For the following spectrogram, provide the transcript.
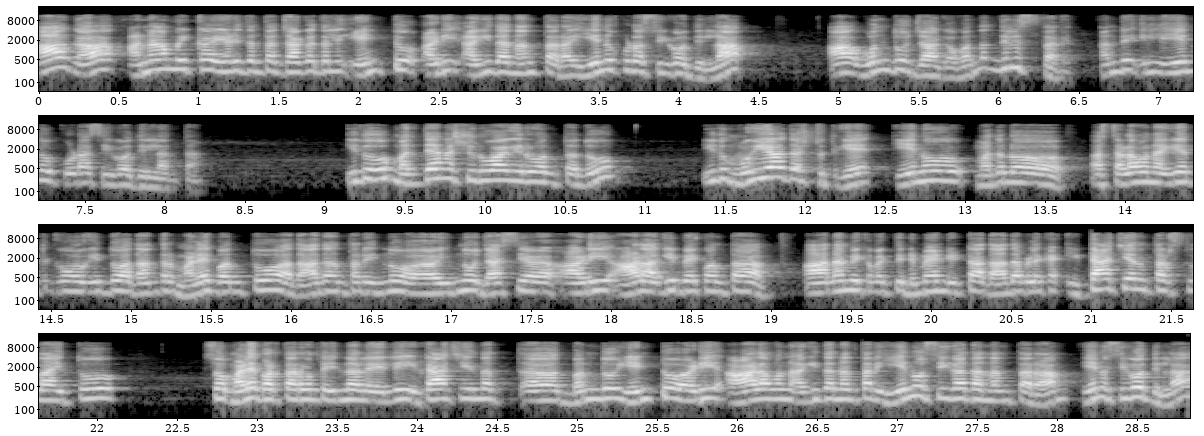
ಆಗ ಅನಾಮಿಕ ಹೇಳಿದಂತ ಜಾಗದಲ್ಲಿ ಎಂಟು ಅಡಿ ಅಗಿದ ನಂತರ ಏನು ಕೂಡ ಸಿಗೋದಿಲ್ಲ. ಆ ಒಂದು ಜಾಗವನ್ನ ನಿಲ್ಲಿಸ್ತಾರೆ. ಅಂದ್ರೆ ಇಲ್ಲಿ ಏನು ಕೂಡ ಸಿಗೋದಿಲ್ಲ ಅಂತ. ಇದು ಮಧ್ಯಾಹ್ನ ಶುರುವಾಗಿರುವಂತದ್ದು ಇದು ಮುಗಿಯೋದಷ್ಟೊತ್ತಿಗೆ ಏನು ಮೊದಲು ಆ ಸ್ಥಳವನ್ನು ಅಗಿಯೋದಕ್ಕೆ ಹೋಗಿದ್ದು ಅದಾಂತರ ಮಳೆ ಬಂತು, ಅದಾದ ನಂತರ ಇನ್ನೂ ಇನ್ನೂ ಜಾಸ್ತಿ ಅಡಿ ಹಾಳಾಗಿಬೇಕು ಅಂತ ಆ ಅನಾಮಿಕ ವ್ಯಕ್ತಿ ಡಿಮ್ಯಾಂಡ್ ಇಟ್ಟ, ಅದಾದ ಬಳಿಕ ಇಟಾಚಿಯನ್ನು ತರಿಸಲಾಯಿತು. ಸೊ ಮಳೆ ಬರ್ತಾ ಇರುವಂತ ಹಿನ್ನೆಲೆಯಲ್ಲಿ ಇಟಾಚಿಯಿಂದ ಬಂದು ಎಂಟು ಅಡಿ ಆಳವನ್ನು ಅಗಿದ ನಂತರ ಏನು ಸಿಗದ ನಂತರ ಏನು ಸಿಗೋದಿಲ್ಲ.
